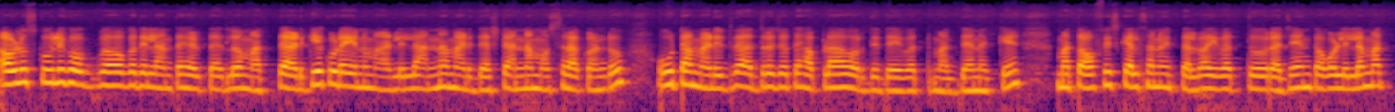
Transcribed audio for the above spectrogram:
ಅವಳು ಸ್ಕೂಲಿಗೆ ಹೋಗ್, ಹೋಗೋದಿಲ್ಲ ಅಂತ ಹೇಳ್ತಾ ಇದ್ಲು. ಮತ್ತೆ ಅಡುಗೆ ಕೂಡ ಏನು ಮಾಡಲಿಲ್ಲ. ಅನ್ನ ಮಾಡಿದ್ದೆ ಅಷ್ಟೇ. ಅನ್ನ ಮೊಸರು ಹಾಕ್ಕೊಂಡು ಊಟ ಮಾಡಿದ್ವಿ. ಅದ್ರ ಜೊತೆ ಹಪ್ಪಳ ಹೊರದಿದ್ದೆ ಇವತ್ತು ಮಧ್ಯಾಹ್ನಕ್ಕೆ. ಮತ್ತು ಆಫೀಸ್ ಕೆಲಸನೂ ಇತ್ತಲ್ವ? ಇವತ್ತು ರಜೆ ಏನು ತೊಗೊಳ್ಳಿಲ್ಲ. ಮತ್ತು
